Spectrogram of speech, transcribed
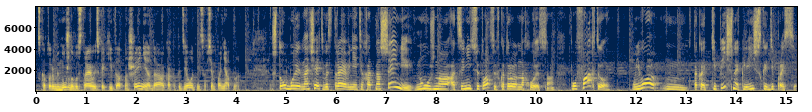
с которыми нужно выстраивать какие-то отношения, да, а как это делать, не совсем понятно. Чтобы начать выстраивание этих отношений, нужно оценить ситуацию, в которой он находится. По факту, у него м, такая типичная клиническая депрессия.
